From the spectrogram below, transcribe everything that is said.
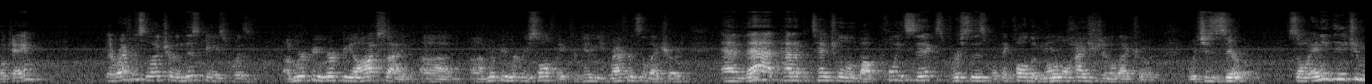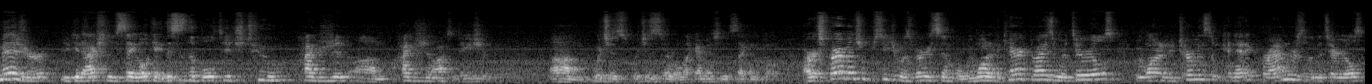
Okay? The reference electrode in this case was a mercury-mercury oxide, uh, uh, mercury-mercury sulfate, forgive me, reference electrode. And that had a potential of about 0.6 versus what they call the normal hydrogen electrode, which is zero. So anything that you measure, you could actually say, okay, this is the voltage to hydrogen, um, hydrogen oxidation, um, which, is, which is zero, like I mentioned a second ago. Our experimental procedure was very simple. We wanted to characterize the materials, we wanted to determine some kinetic parameters of the materials,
